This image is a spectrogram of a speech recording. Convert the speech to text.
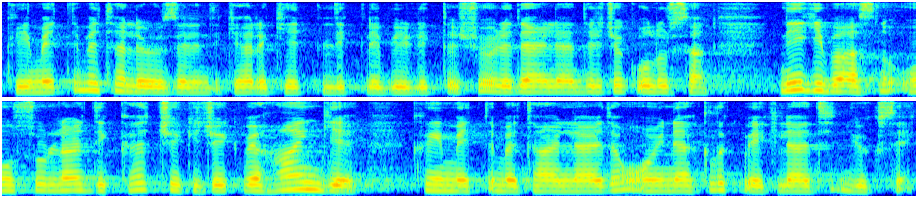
kıymetli metaller üzerindeki hareketlilikle birlikte şöyle değerlendirecek olursan ne gibi aslında unsurlar dikkat çekecek ve hangi kıymetli metallerde oynaklık beklentin yüksek?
